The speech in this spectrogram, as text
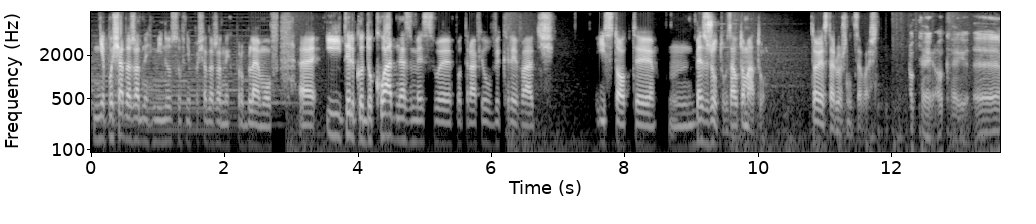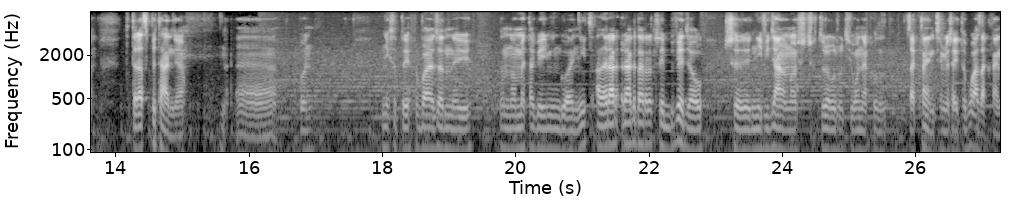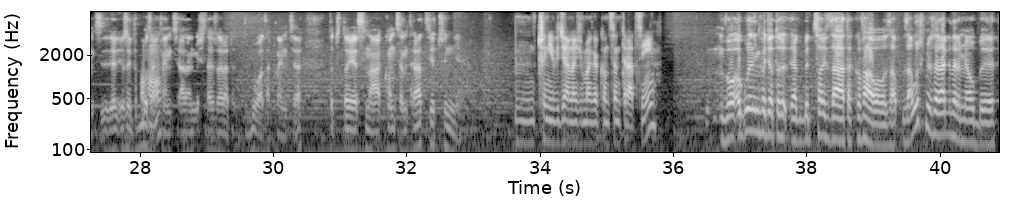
nie posiada żadnych minusów, nie posiada żadnych problemów e, i tylko dokładne zmysły potrafią wykrywać istoty mm, bez rzutu, z automatu. To jest ta różnica właśnie. Okej, okej. E, To teraz pytanie. E, bo nie chcę tutaj wprowadzać żadnej no, metagamingu ani nic, ale Ra- Ragnar raczej by wiedział, czy niewidzialność, którą rzucił on jako zaklęciem, jeżeli to była zaklęcie, jeżeli to było Aha. zaklęcie, ale myślę, że raczej to było zaklęcie, to czy to jest na koncentrację, czy nie? Mm, Czy niewidzialność wymaga koncentracji? Bo ogólnie mi chodzi o to, że jakby coś zaatakowało. Za, załóżmy, że Ragnar miałby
